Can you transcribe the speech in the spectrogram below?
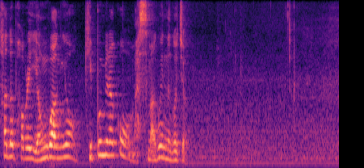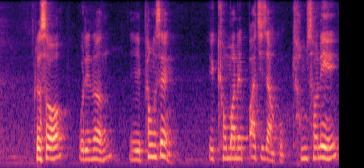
사도 바울의 영광이요 기쁨이라고 말씀하고 있는 거죠. 그래서 우리는 이 평생 이 교만에 빠지지 않고 겸손히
